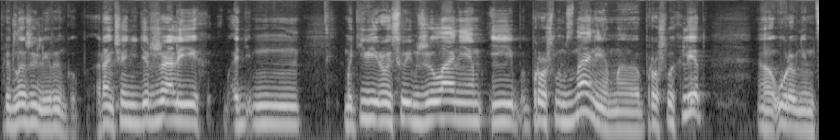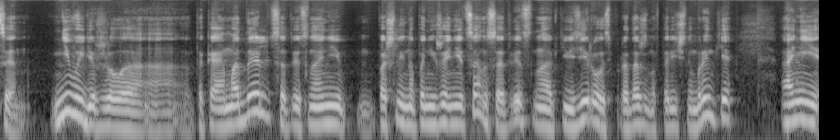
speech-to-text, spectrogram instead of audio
предложили рынку. Раньше они держали их мотивируя своим желанием и прошлым знанием э, прошлых лет э, уровнем цен, не выдержала э, такая модель, соответственно, они пошли на понижение цен, соответственно, активизировалась продажа на вторичном рынке. Они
